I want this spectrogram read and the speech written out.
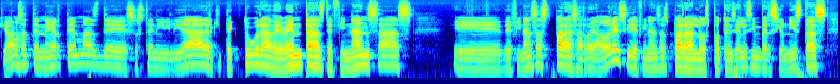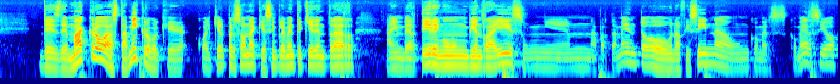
Que vamos a tener temas de sostenibilidad, de arquitectura, de ventas, de finanzas, eh, de finanzas para desarrolladores y de finanzas para los potenciales inversionistas desde macro hasta micro, porque cualquier persona que simplemente quiere entrar a invertir en un bien raíz, un, apartamento o una oficina un comercio,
